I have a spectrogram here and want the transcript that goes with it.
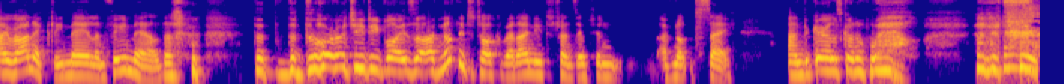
ironically male and female that the the ROGD boys are, I've nothing to talk about. I need to transition. I've nothing to say. And the girl is going, well, and it's this,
